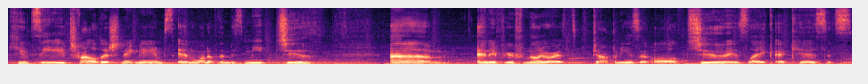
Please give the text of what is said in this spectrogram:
cutesy, childish nicknames, and one of them is Michu. Um, and if you're familiar with Japanese at all, chu is like a kiss. It's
